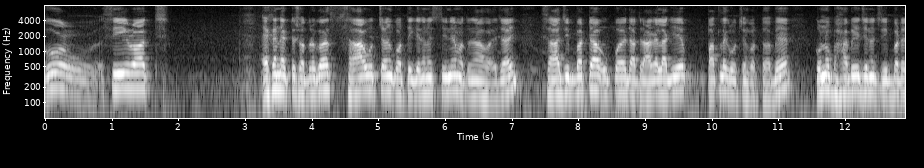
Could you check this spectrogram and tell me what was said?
বুসিরাত এখানে একটা সতর্ক সা উচ্চারণ করতে গিয়ে যেন সিনের মতো না হয়ে যায়। সা জিব্বাটা উপরে দাঁতের আগে লাগিয়ে পাতলা করে উচ্চারণ করতে হবে। কোনোভাবেই যেন জিব্বাটা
